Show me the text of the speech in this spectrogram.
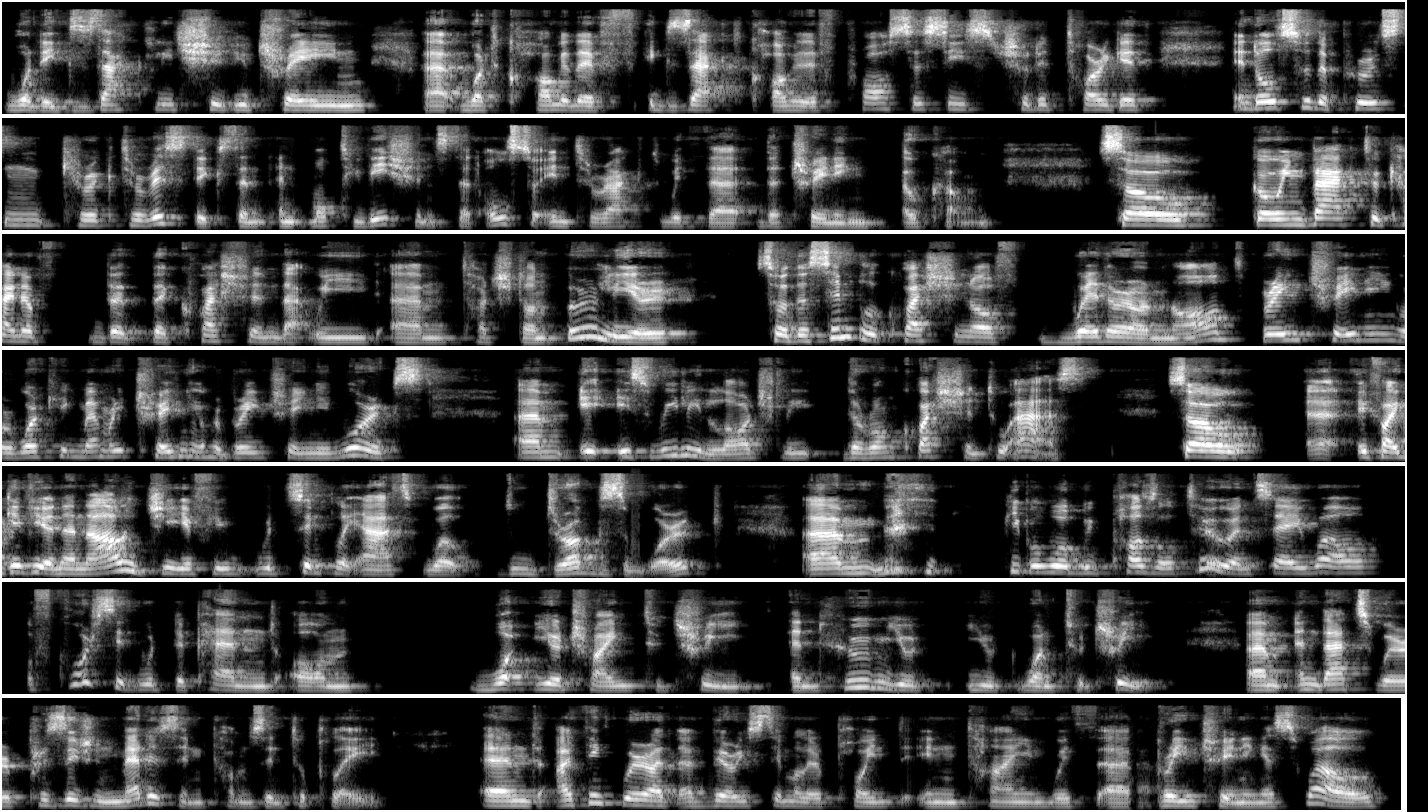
What exactly should you train? Uh, what cognitive, exact cognitive processes should it target? And also the person characteristics and, and motivations that also interact with the, the training outcome. So, going back to kind of the, the question that we um, touched on earlier, so the simple question of whether or not brain training or working memory training or brain training works um, is really largely the wrong question to ask. So uh, if I give you an analogy, if you would simply ask, well, do drugs work? Um, people will be puzzled too and say, well, of course it would depend on what you're trying to treat and whom you you want to treat. Um, and that's where precision medicine comes into play. And I think we're at a very similar point in time with uh, brain training as well.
